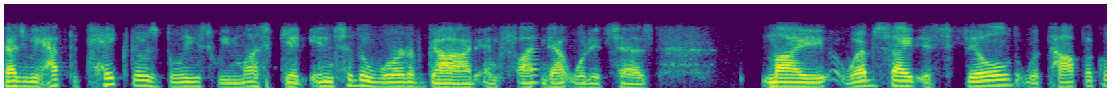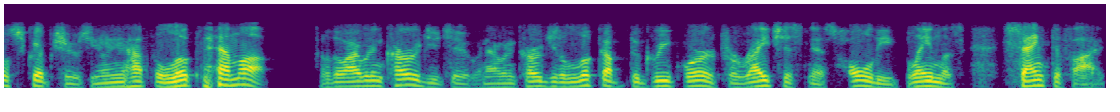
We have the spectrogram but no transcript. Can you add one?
Guys, we have to take those beliefs. We must get into the Word of God and find out what it says. My website is filled with topical scriptures. You don't even have to look them up, although I would encourage you to. And I would encourage you to look up the Greek word for righteousness, holy, blameless, sanctified.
